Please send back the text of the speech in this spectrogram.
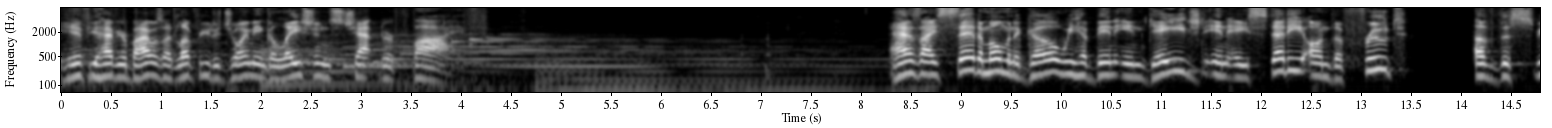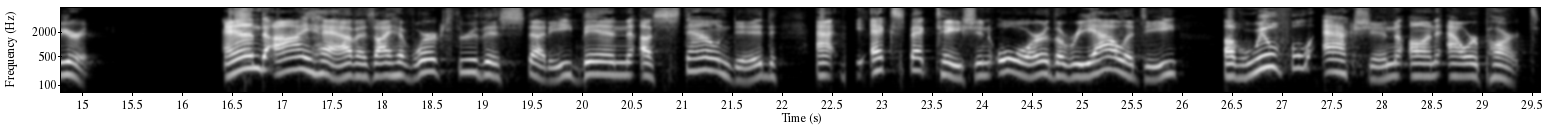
If you have your Bibles, I'd love for you to join me in Galatians chapter 5. As I said a moment ago, we have been engaged in a study on the fruit of the Spirit. And I have, as I have worked through this study, been astounded at the expectation or the reality of willful action on our part.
